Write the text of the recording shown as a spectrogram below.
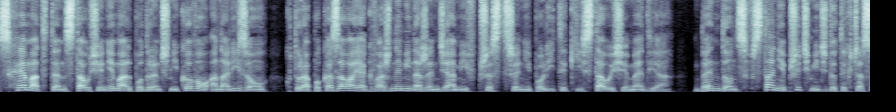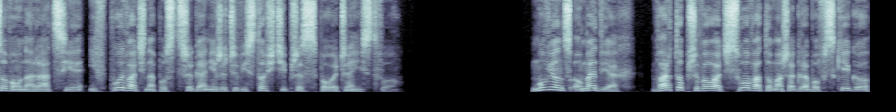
Schemat ten stał się niemal podręcznikową analizą, która pokazała, jak ważnymi narzędziami w przestrzeni polityki stały się media, będąc w stanie przyćmić dotychczasową narrację i wpływać na postrzeganie rzeczywistości przez społeczeństwo. Mówiąc o mediach, warto przywołać słowa Tomasza Grabowskiego,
